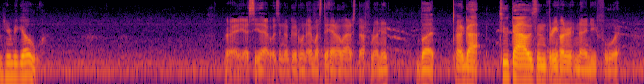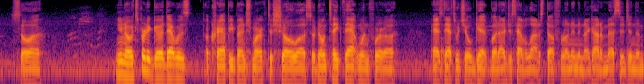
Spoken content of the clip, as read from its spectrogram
And here we go. Alright, yeah, see that wasn't a good one. I must have had a lot of stuff running. But I got 2,394. So, uh, you know, it's pretty good. That was a crappy benchmark to show, uh, so don't take that one for, uh, as that's what you'll get. But I just have a lot of stuff running, and I got a message in the,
